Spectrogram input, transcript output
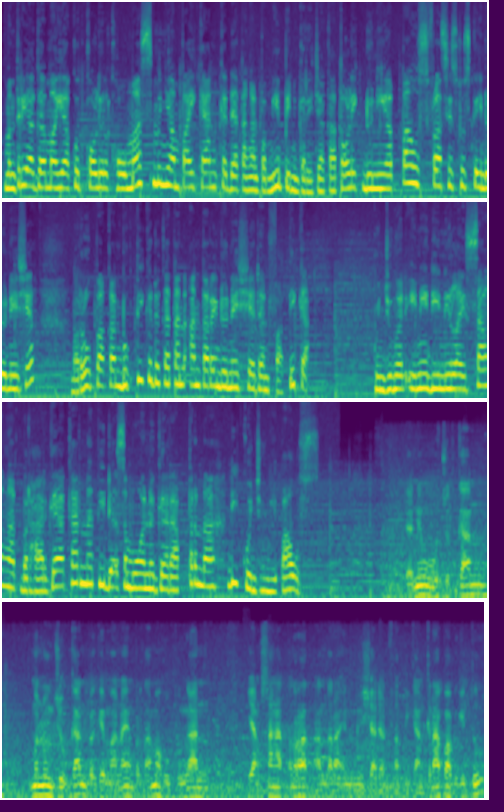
Menteri Agama Yakut Kolil Komas menyampaikan kedatangan pemimpin Gereja Katolik Dunia Paus Fransiskus ke Indonesia merupakan bukti kedekatan antara Indonesia dan Vatikan. Kunjungan ini dinilai sangat berharga karena tidak semua negara pernah dikunjungi paus. Dan ini mewujudkan, menunjukkan bagaimana yang pertama hubungan yang sangat erat antara Indonesia dan Vatikan. Kenapa begitu?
